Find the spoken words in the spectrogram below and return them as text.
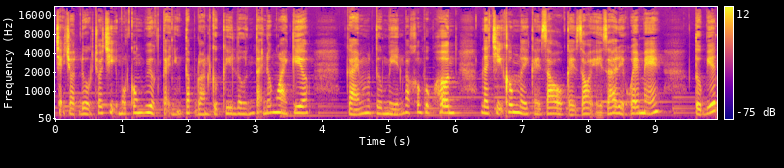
chạy trọt được cho chị một công việc tại những tập đoàn cực kỳ lớn tại nước ngoài kia. Cái mà tớ mến và không phục hơn là chị không lấy cái giàu, cái giỏi ấy ra để khoe mẽ. Tớ biết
